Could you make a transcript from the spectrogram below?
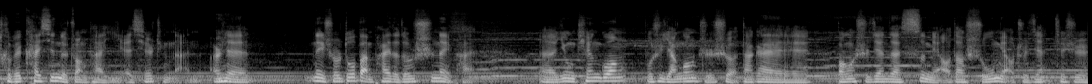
特别开心的状态，也其实挺难的。而且那时候多半拍的都是室内拍，呃，用天光不是阳光直射，大概曝光时间在四秒到十五秒之间，这是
